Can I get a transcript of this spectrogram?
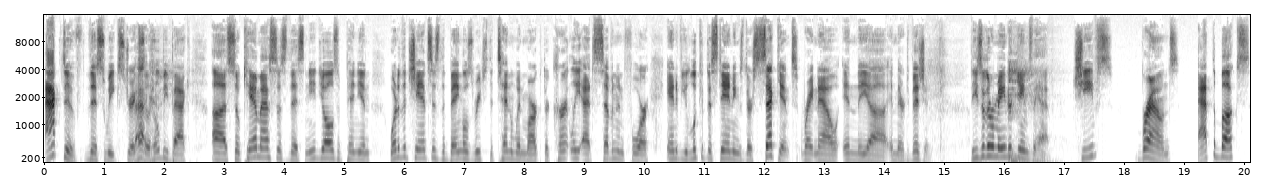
active this week, Strick, so he'll be back. Uh, so Cam asks us this: Need y'all's opinion? What are the chances the Bengals reach the 10 win mark? They're currently at seven and four, and if you look at the standings, they're second right now in the uh, in their division. These are the remainder games they have: Chiefs, Browns, at the Bucks,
